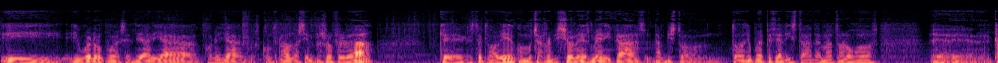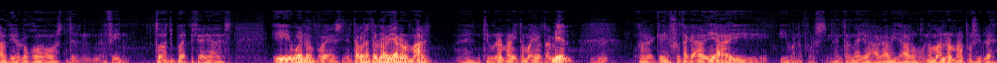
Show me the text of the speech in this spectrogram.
Y, y bueno, pues el día a día con ella, pues, controlando siempre su enfermedad, que, esté todo bien, con muchas revisiones médicas, le han visto todo tipo de especialistas, dermatólogos, eh, cardiólogos, en fin, todo tipo de especialidades. Y bueno, pues intentamos hacer una vida normal. Eh, tiene un hermanito mayor también, con el que disfruta cada día y, y bueno, pues intentando llevar la vida lo, lo más normal posible.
